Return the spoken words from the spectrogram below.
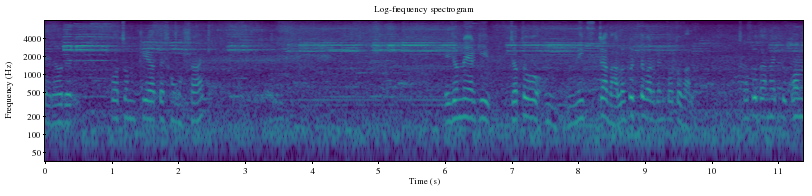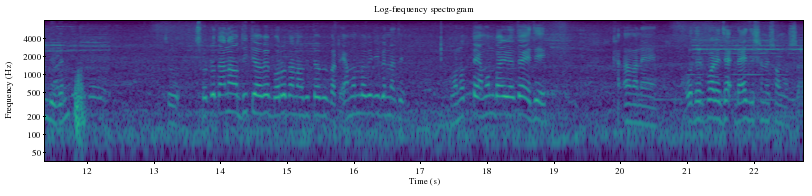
তাহলে ওদের পচন ক্রিয়াতে সমস্যা হয়। এই জন্যই আর কি যত মিক্সটা ভালো করতে পারবেন, তত ভালো। ছোট দানা একটু কম দিবেন। তো ছোট দানাও দিতে হবে, বড় দানাও দিতে হবে বাট এমনভাবে দিবেন না যে ঘনত্ব এমন বাইরে যায় যে মানে ওদের পরে ডাইজেশনের সমস্যা।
